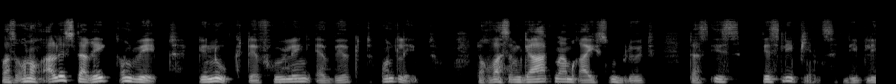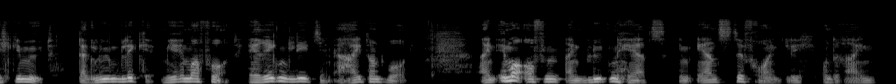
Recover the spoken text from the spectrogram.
Was auch noch alles da regt und webt, genug, der Frühling erwirkt und lebt. Doch was im Garten am reichsten blüht, das ist des Liebchens lieblich Gemüt. Da glühen Blicke mir immerfort, erregen Liedchen, erheiternd Wort. Ein immer offen, ein Blütenherz, im Ernste freundlich und rein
